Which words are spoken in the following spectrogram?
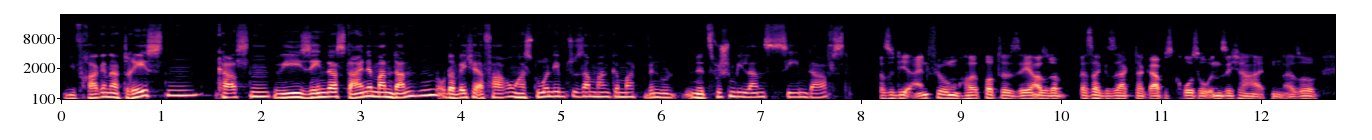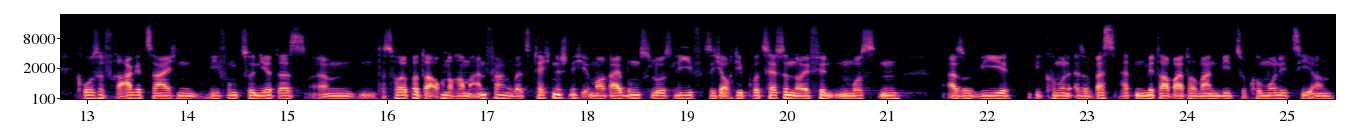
Die Frage nach Dresden, Carsten, wie sehen das deine Mandanten oder welche Erfahrungen hast du in dem Zusammenhang gemacht, wenn du eine Zwischenbilanz ziehen darfst? Also die Einführung holperte sehr, also besser gesagt, da gab es große Unsicherheiten, also große Fragezeichen, wie funktioniert das? Ähm, das holperte auch noch am Anfang, weil es technisch nicht immer reibungslos lief, sich auch die Prozesse neu finden mussten. Also wie, wie also was hat ein Mitarbeiter wann wie zu kommunizieren?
